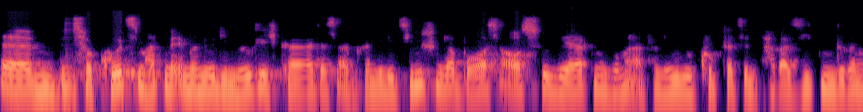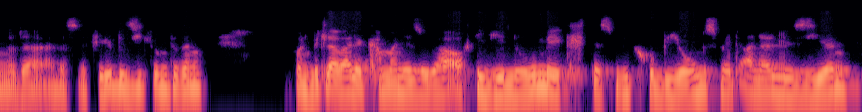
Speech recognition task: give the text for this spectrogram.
Ähm, bis vor kurzem hatten wir immer nur die Möglichkeit, das einfach in medizinischen Labors auszuwerten, wo man einfach nur geguckt hat, sind Parasiten drin oder ist eine Fehlbesiedlung drin. Und mittlerweile kann man ja sogar auch die Genomik des Mikrobioms mit analysieren.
